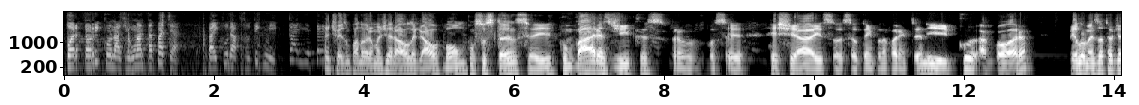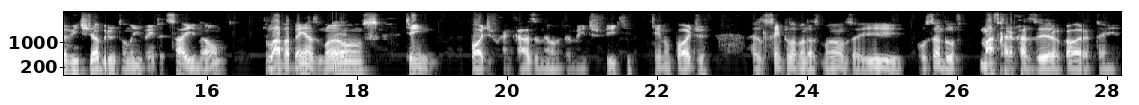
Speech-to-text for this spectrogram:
é. Puerto Rico na pacha. A gente fez um panorama geral legal, bom, com substância aí, com várias dicas pra você rechear aí seu, tempo na quarentena e agora, pelo menos até o dia 20 de abril. Então não inventa de sair, não. Lava bem as mãos. Quem pode ficar em casa, né? Obviamente, fique. Quem não pode, é sempre lavando as mãos aí, usando máscara caseira agora, tem.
